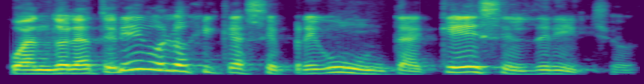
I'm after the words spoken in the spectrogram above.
Cuando la teoría ecológica se pregunta qué es el derecho,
